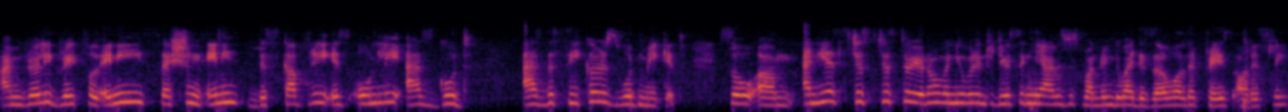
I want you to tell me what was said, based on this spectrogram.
I'm really grateful. Any session, any discovery is only as good as the seekers would make it. So, um, and yes, just, just to, you know, when you were introducing me, I was just wondering, do I deserve all that praise, honestly?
